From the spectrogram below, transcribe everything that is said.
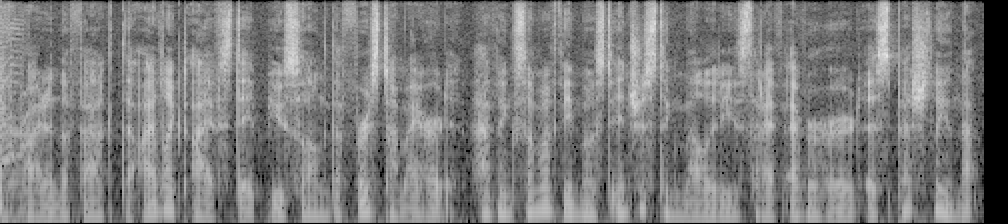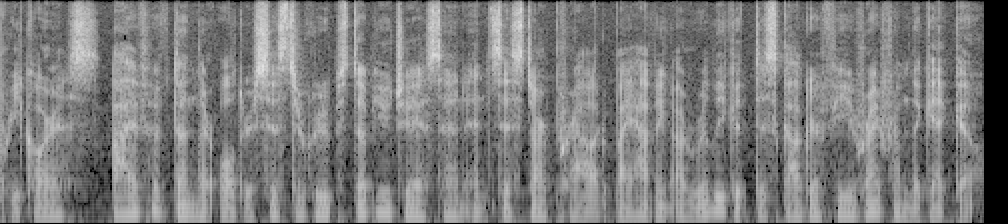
take pride in the fact that I liked IVE's debut song the first time I heard it, having some of the most interesting melodies that I've ever heard, especially in that pre-chorus. IVE have done their older sister groups WJSN and Sistar proud by having a really good discography right from the get-go.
